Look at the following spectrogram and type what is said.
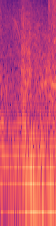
Ooh.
